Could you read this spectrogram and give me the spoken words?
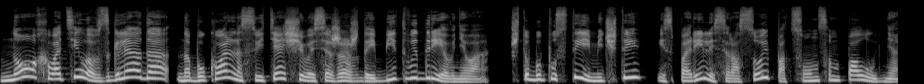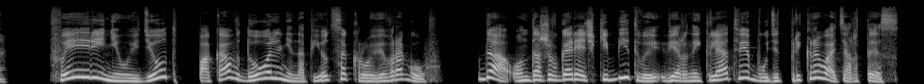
Но хватило взгляда на буквально светящегося жаждой битвы древнего, чтобы пустые мечты испарились росой под солнцем полудня. Фейри не уйдет, пока вдоволь не напьется крови врагов. Да, он даже в горячке битвы верной клятве будет прикрывать Артес,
